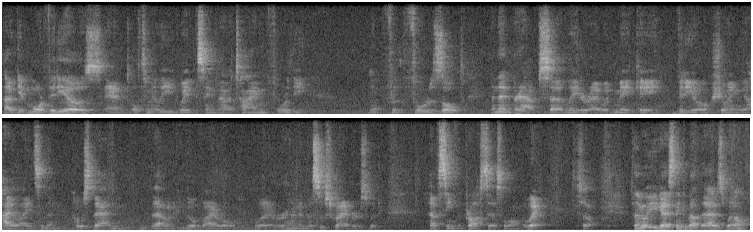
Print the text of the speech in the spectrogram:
I would get more videos and ultimately wait the same amount of time for the, you know, for the full result. And then perhaps uh, later I would make a video showing the highlights and then post that and that one could go viral, whatever, and then the subscribers would have seen the process along the way. So tell me what you guys think about that as well.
